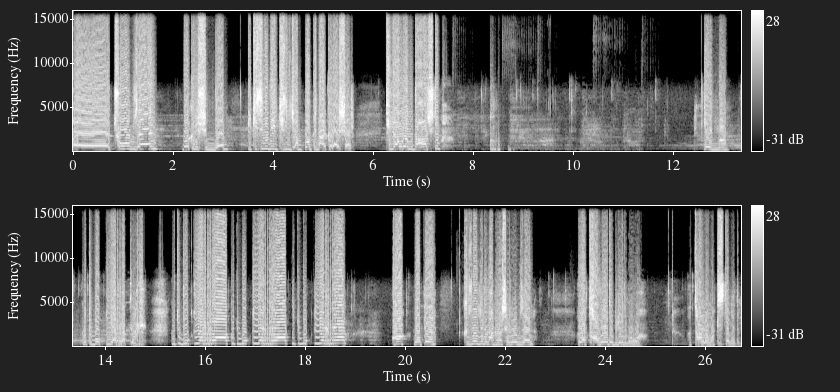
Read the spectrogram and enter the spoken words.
eee çok güzel. Bakın şimdi. ikisini de ikileyeceğim. Bakın arkadaşlar. Kilavramı da açtım. Gelin lan. Kötü boklu yarraklar. Kötü boklu yarrak. Kötü boklu yarrak. Kötü boklu yarrak. Aha VP. Kızı öldürdüm arkadaşlar. Çok güzel. Allah tavlaya da bilirdim ama. Tavlamak istemedim.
